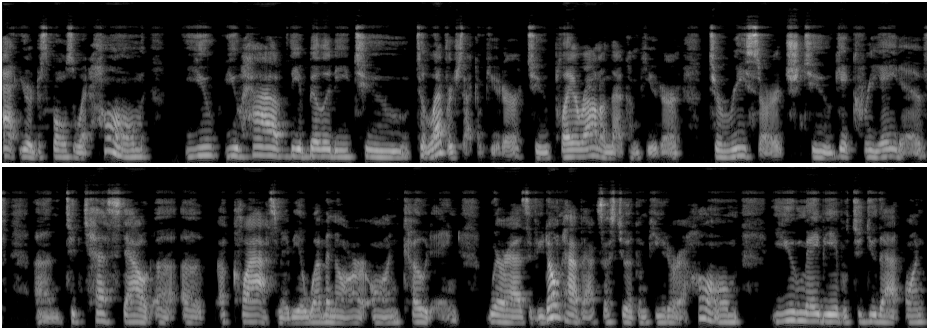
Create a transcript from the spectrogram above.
at your disposal at home, you you have the ability to to leverage that computer to play around on that computer to research to get creative um, to test out a, a, a class maybe a webinar on coding. Whereas if you don't have access to a computer at home you may be able to do that on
